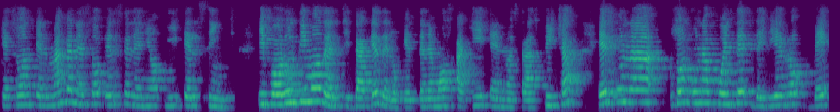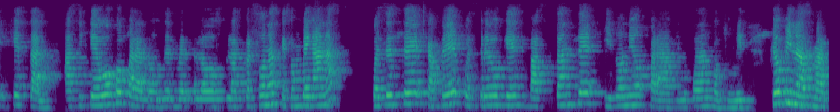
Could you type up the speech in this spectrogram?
que son el manganeso, el selenio y el zinc. Y por último, del chitaque, de lo que tenemos aquí en nuestras fichas, es una, son una fuente de hierro vegetal. Así que ojo para los, los, las personas que son veganas, pues este café, pues creo que es bastante idóneo para que lo puedan consumir. ¿Qué opinas, Marc?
